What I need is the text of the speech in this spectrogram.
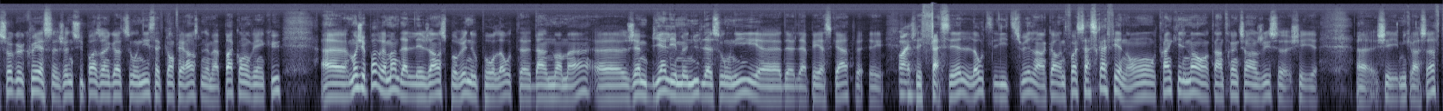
Sugar Chris, je ne suis pas un gars de Sony, cette conférence ne m'a pas convaincu. Euh, moi, je n'ai pas vraiment d'allégeance pour une ou pour l'autre euh, dans le moment. Euh, j'aime bien les menus de la Sony, de, la PS4. C'est facile. L'autre, les tuiles, encore une fois, ça se raffine. On, tranquillement, on est en train de changer chez, chez Microsoft.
